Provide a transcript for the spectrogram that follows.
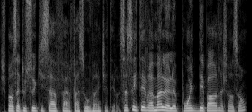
je pense à tous ceux qui savent faire face au vent, etc. Ça, c'était vraiment le, point de départ de la chanson.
